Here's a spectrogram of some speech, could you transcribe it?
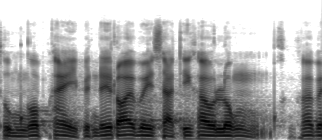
ทุ่มงบให้เป็นได้ร้อยบริษัทที่เข้าลงเข้าไป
